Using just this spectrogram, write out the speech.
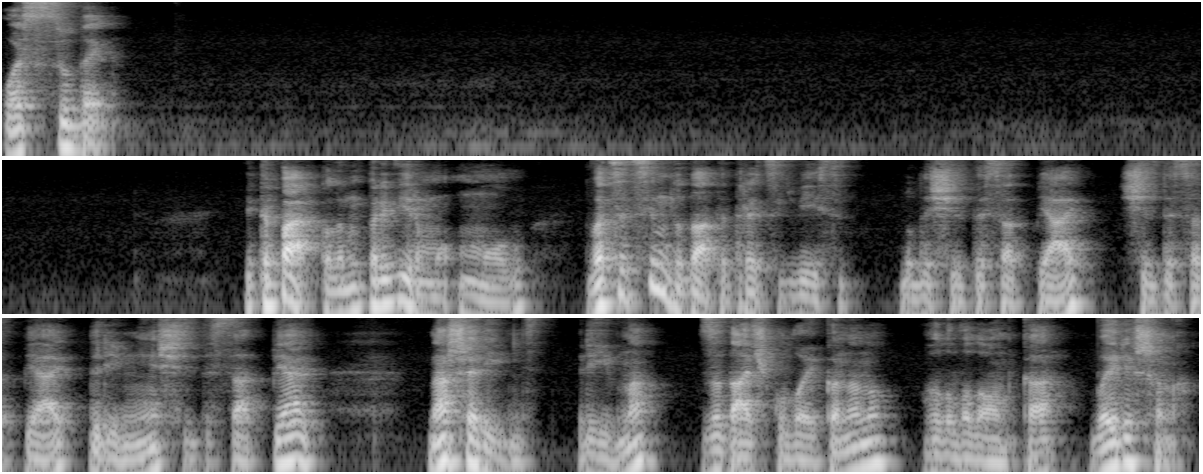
ось сюди. І тепер, коли ми перевіримо умову, 27 додати 38 буде 65, 65 дорівнює 65. Наша рівність рівна, задачку виконано, головоломка вирішена.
